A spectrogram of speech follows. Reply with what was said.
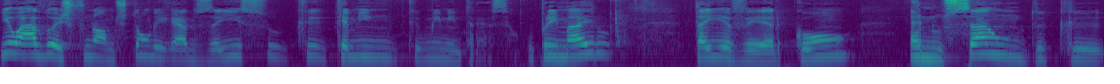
E eu, há dois fenómenos estão ligados a isso que, que, a mim, que a mim me interessam. O primeiro tem a ver com a noção de que,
